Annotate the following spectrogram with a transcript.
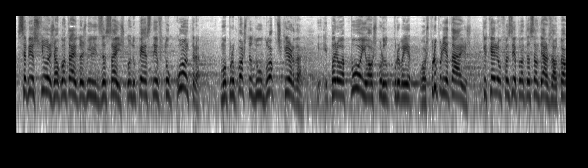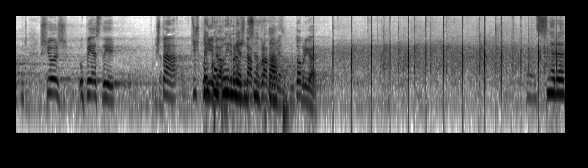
Saber se hoje, ao contrário de 2016, quando o PSD votou contra uma proposta do Bloco de Esquerda para o apoio aos, aos proprietários que queiram fazer plantação de árvores autóctones, se hoje o PSD está disponível para mesmo, votar favoravelmente. Muito obrigado. Senhora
